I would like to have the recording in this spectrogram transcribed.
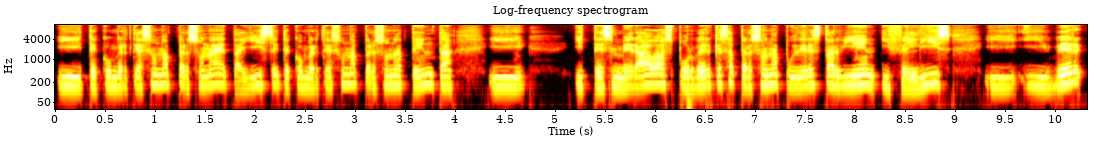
Y te convertías en una persona detallista y te convertías en una persona atenta y, y te esmerabas por ver que esa persona pudiera estar bien y feliz y, y ver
